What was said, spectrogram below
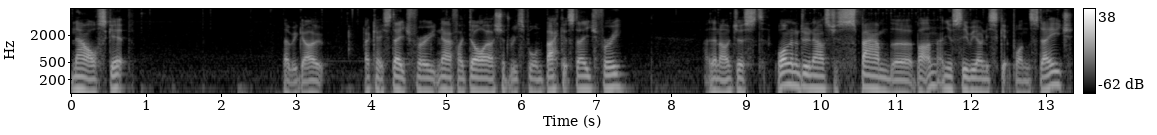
Now I'll skip. There we go. Okay, stage 3. Now if I die, I should respawn back at stage 3. And then I'll just... What I'm going to do now is just spam the button. And you'll see we only skip one stage.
